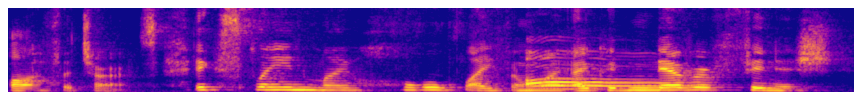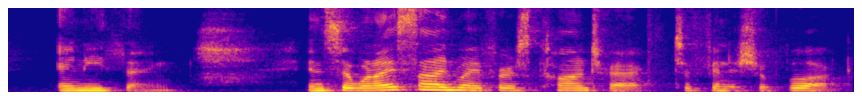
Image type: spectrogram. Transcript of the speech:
off the charts, explained my whole life and why I could never finish anything. And so when I signed my first contract to finish a book,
